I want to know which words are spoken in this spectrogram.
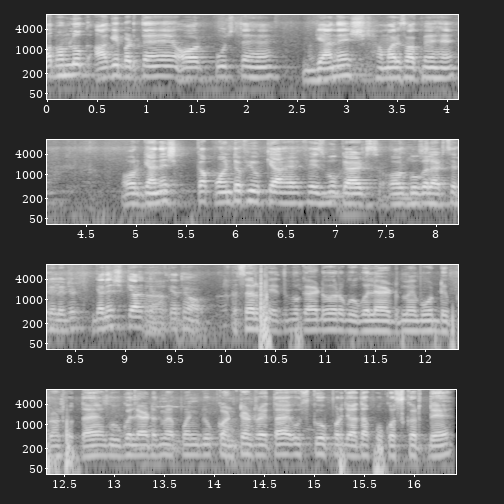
अब हम लोग आगे बढ़ते हैं और पूछते हैं, ज्ञानेश हमारे साथ में हैं। और ज्ञानेश का पॉइंट ऑफ़ व्यू क्या है? फेसबुक एड्स और गूगल एड्स से रिलेटेड ज्ञानेश क्या हाँ। कहते हो आप? सर फेसबुक ऐड और गूगल ऐड में बहुत डिफरेंट होता है। गूगल ऐड में अपन जो कंटेंट रहता है उसके ऊपर ज़्यादा फोकस करते हैं।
